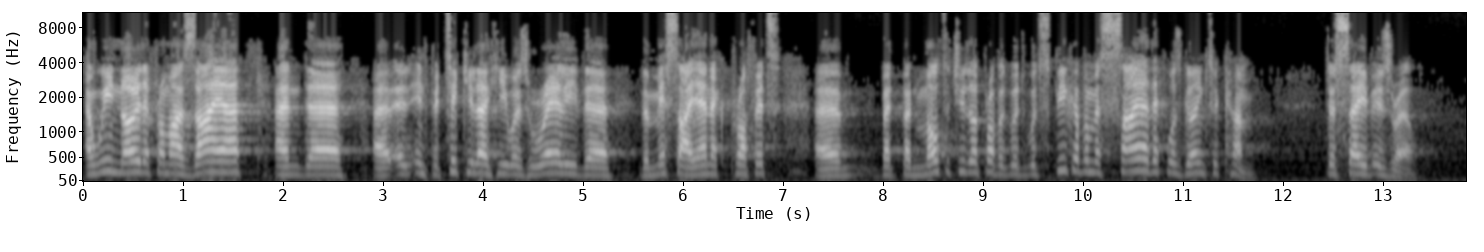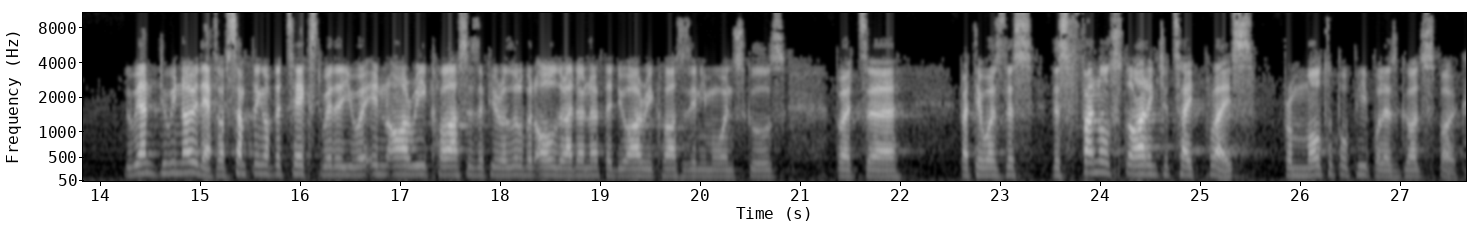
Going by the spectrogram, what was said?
And we know that from Isaiah, and uh, uh, in particular, he was really the, the messianic prophet. Um, but, but multitudes of prophets would, would speak of a Messiah that was going to come to save Israel. Do we, do we know that? Of something of the text, whether you were in RE classes, if you're a little bit older, I don't know if they do RE classes anymore in schools, but uh, but there was this, this funnel starting to take place from multiple people as God spoke.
